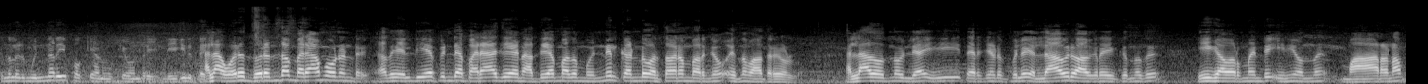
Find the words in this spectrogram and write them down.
എന്നുള്ളൊരു മുന്നറിയിപ്പൊക്കെയാണ് മുഖ്യമന്ത്രി ലീഗിന്. അല്ല ഒരു ദുരന്തം വരാൻ പോകുന്നുണ്ട്. അത് എൽ ഡി എഫിന്റെ പരാജയമാണ്. അദ്ദേഹം അത് മുന്നിൽ കണ്ട് വർത്തമാനം പറഞ്ഞു എന്ന് മാത്രമേ ഉള്ളൂ. അല്ലാതെ ഒന്നുമില്ല. ഈ തെരഞ്ഞെടുപ്പിൽ എല്ലാവരും ആഗ്രഹിക്കുന്നത് ഈ ഗവൺമെന്റ് ഇനിയൊന്ന് മാറണം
